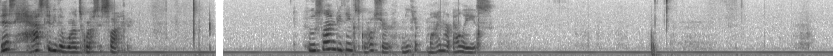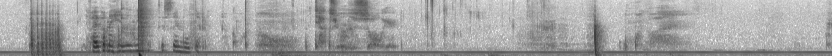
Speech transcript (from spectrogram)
This has to be the world's grossest slime. Whose slime do you think is grosser? Me, mine, or Ellie's? If I put my hand in these, this slime will definitely. Oh, come on. The texture is so weird. Oh my god.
